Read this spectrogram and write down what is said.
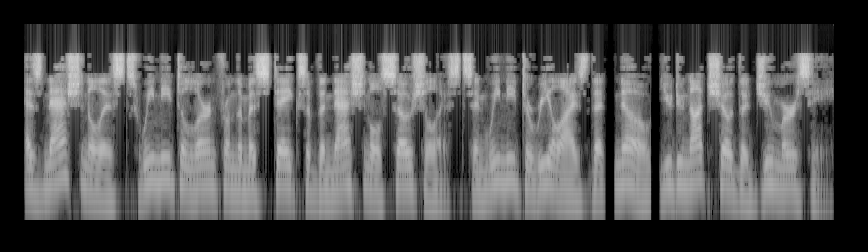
as nationalists we need to learn from the mistakes of the National Socialists and we need to realize that, no, you do not show the Jew mercy.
